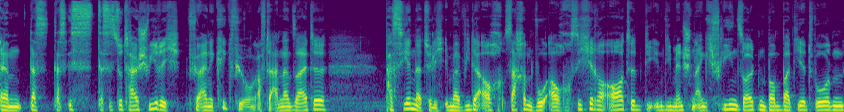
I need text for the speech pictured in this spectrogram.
Ähm, das, das, ist, das ist total schwierig für eine Kriegführung. Auf der anderen Seite passieren natürlich immer wieder auch Sachen, wo auch sichere Orte, die in die Menschen eigentlich fliehen sollten, bombardiert wurden.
